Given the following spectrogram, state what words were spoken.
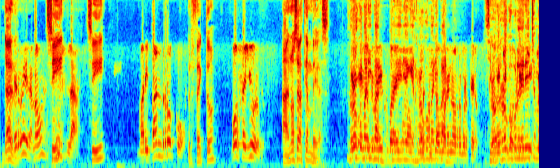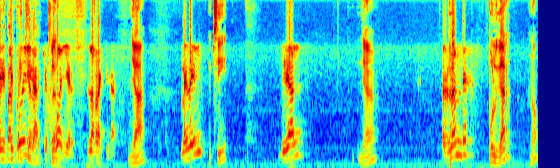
Ya, Herrera, ¿no? Sí. Isla, Sí, Maripán Rocco, perfecto. Bosa Yur. Ah, no Sebastián Vegas. Rocco Maripán. Yo diría como- que Rocco Maripán. Moreno, reportero. Sí, Rocco por que- derecha, que- Maripán que por puede izquierda. llegar, que Claro. jugó ayer la práctica. Ya, Medel, sí, Vidal, ya. Hernández. Pulgar, ¿no?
